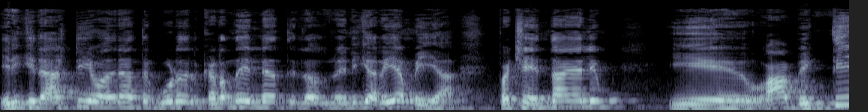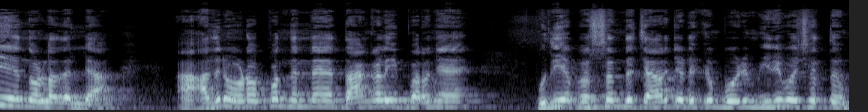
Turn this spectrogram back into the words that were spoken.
എനിക്ക് രാഷ്ട്രീയം അതിനകത്ത് കൂടുതൽ കടന്നില്ലാത്തില്ല എനിക്കറിയാൻ വയ്യ. പക്ഷേ എന്തായാലും ഈ ആ വ്യക്തി എന്നുള്ളതല്ല അതിനോടൊപ്പം തന്നെ താങ്കൾ ഈ പറഞ്ഞ പുതിയ പ്രസിഡന്റ് ചാർജ് എടുക്കുമ്പോഴും ഇരുവശത്തും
